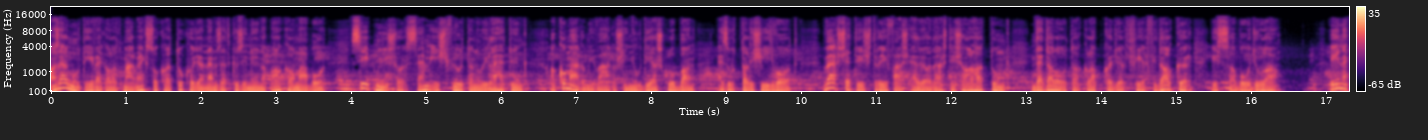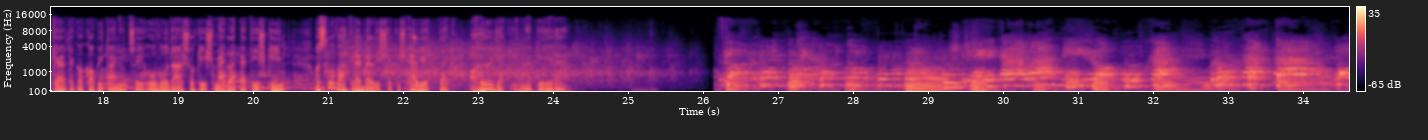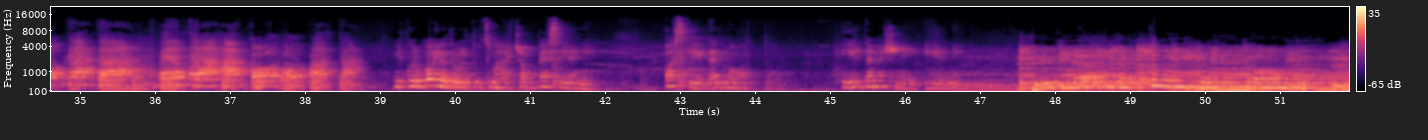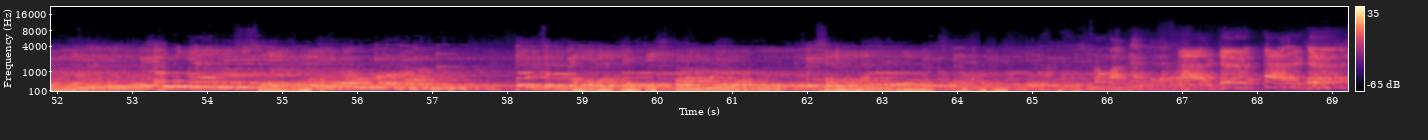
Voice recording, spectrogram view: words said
Az elmúlt évek alatt már megszokhattuk, hogy a Nemzetközi Nőnap alkalmából szép műsor szem és fültanúi lehetünk a Komáromi Városi Nyugdíjas Klubban. Ezúttal is így volt. Verset és tréfás előadást is hallhattunk, de dalolta Klapka György férfi dalkör és Szabó Gyula. Énekeltek a Kapitány utcai óvodások, és meglepetésként a szlovák rebellisek is eljöttek a hölgyek ünnepére. Mikor bajodról tudsz már csak beszélni, azt kérded magadtól, érdemes még élni? Ők nyertek tanítottam, minden szépre jóra, életük tisztalom, szerelemre Erdő, erdő, erdő.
